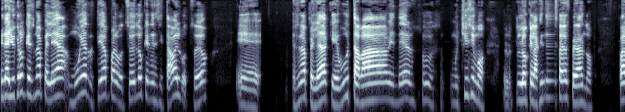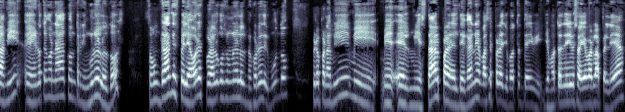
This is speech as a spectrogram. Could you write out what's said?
Mira, yo creo que es una pelea muy atractiva para el boxeo, es lo que necesitaba el boxeo. Eh, es una pelea que Uta va a vender muchísimo lo que la gente estaba esperando. Para mí, eh, no tengo nada contra ninguno de los dos son grandes peleadores, por algo son uno de los mejores del mundo, pero para mí mi, mi, el, mi star para el de gane va a ser para Jemota Davis. Jemota Davis va a llevar la pelea.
